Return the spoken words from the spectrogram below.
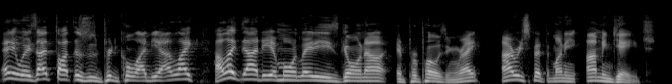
Anyways, I thought this was a pretty cool idea. I like I like the idea of more ladies going out and proposing, right? I already spent the money. I'm engaged.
